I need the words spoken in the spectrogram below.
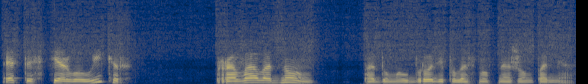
«Это стерва Уикер?» «Права в одном», — подумал Броди, полоснув ножом по мясу.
